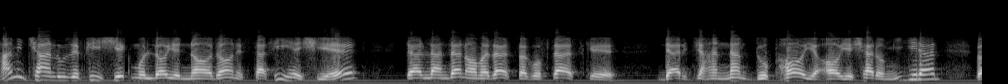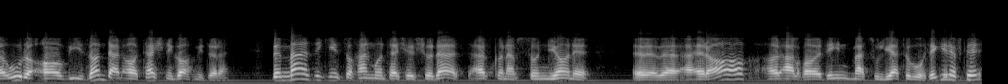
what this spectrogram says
همین چند روز پیش یک ملای نادان صفیح شیعه در لندن آمده است و گفته است که در جهنم دو پای آیشه رو می‌گیرند و او را آویزان در آتش نگاه میدارند. به محض که این سخن منتشر شده است ارز کنم سنیان عراق القاعده این مسئولیت رو به عهده گرفته.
